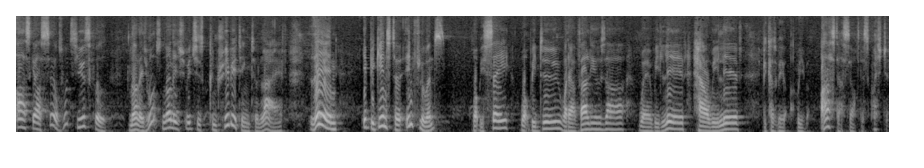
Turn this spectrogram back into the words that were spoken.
ask ourselves, what's useful knowledge? What's knowledge which is contributing to life? Then it begins to influence what we say, what we do, what our values are, where we live, how we live, because we, we've asked ourselves this question.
